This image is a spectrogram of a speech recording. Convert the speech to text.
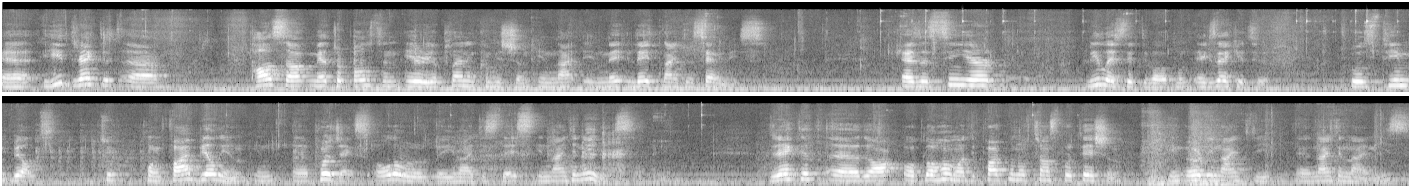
Uh, he directed uh, Tulsa Metropolitan Area Planning Commission in, in late 1970s. As a senior real estate development executive whose team built 2.5 billion in uh, projects all over the United States in 1980s. Directed uh, the Oklahoma Department of Transportation in early 90, uh, 1990s.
